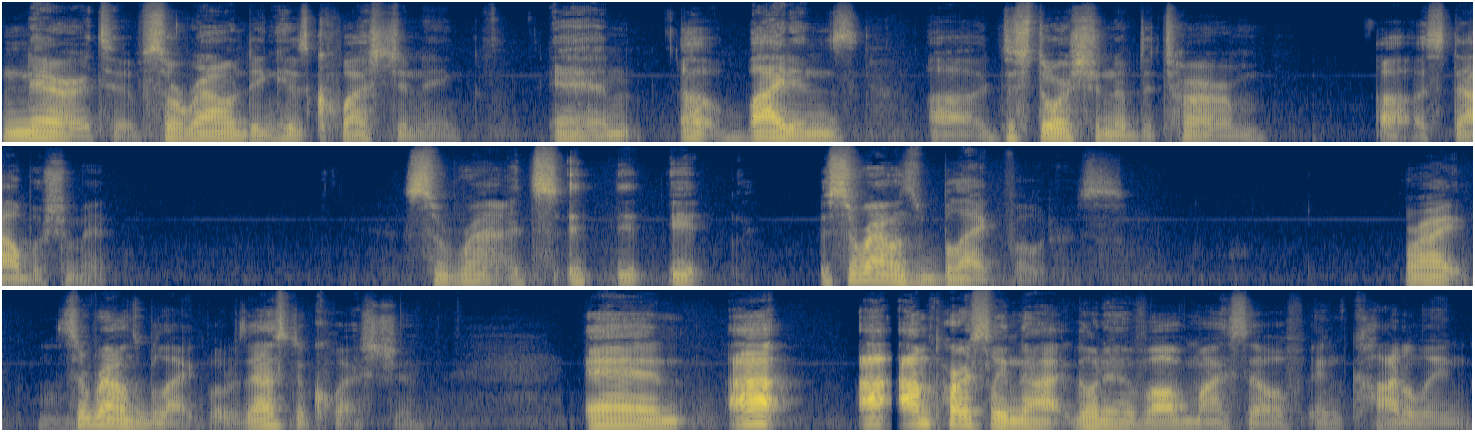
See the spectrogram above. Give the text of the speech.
narrative surrounding his questioning and uh, Biden's uh, distortion of the term uh, establishment surrounds it, it, it, it surrounds black voters, right? Surrounds black voters. That's the question, and I, I I'm personally not going to involve myself in coddling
